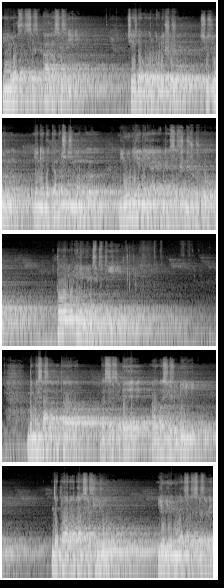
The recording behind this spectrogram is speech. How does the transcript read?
یونیورسل سیټ هغه سیټ دی چې د ورکړې شوو سیټونو یعنی د کم چې موږ یونین یا انټرسیکشن شو کوو ټول ایلیمنټس پکې د مثال په تور د سیټ A او د سیټ B د پاره دا سیټ U یو یونیورسل سیټ دی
